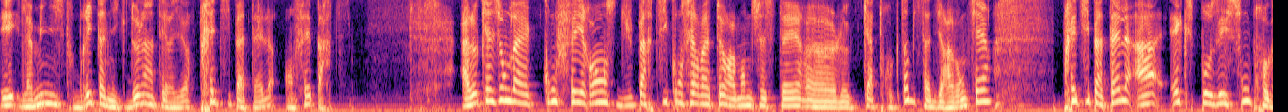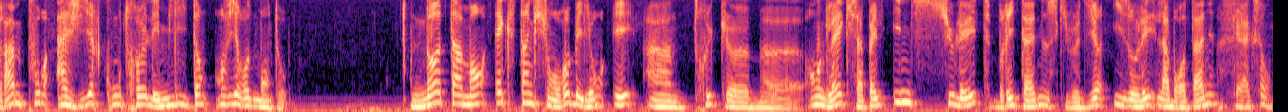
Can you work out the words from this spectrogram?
et la ministre britannique de l'Intérieur, Preti Patel, en fait partie. À l'occasion de la conférence du Parti conservateur à Manchester euh, le 4 octobre, c'est-à-dire avant-hier, Preti Patel a exposé son programme pour agir contre les militants environnementaux notamment Extinction Rebellion et un truc euh, euh, anglais qui s'appelle Insulate Britain, ce qui veut dire isoler la Bretagne. Quel accent?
